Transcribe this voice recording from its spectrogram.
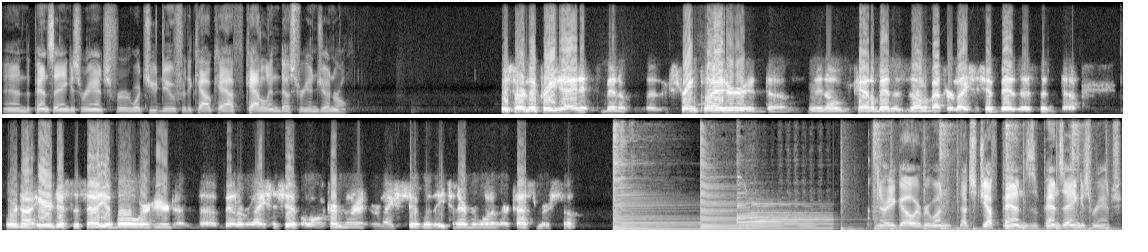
and the Penz Angus Ranch for what you do for the cow calf cattle industry in general. We certainly appreciate it. It's been an extreme pleasure. And, uh, you know, cattle business is all about the relationship business. And uh, we're not here just to sell you a bull. We're here to uh, build a relationship, a long term relationship with each and every one of our customers. So. There you go, everyone. That's Jeff Penz of Penz Angus Ranch.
